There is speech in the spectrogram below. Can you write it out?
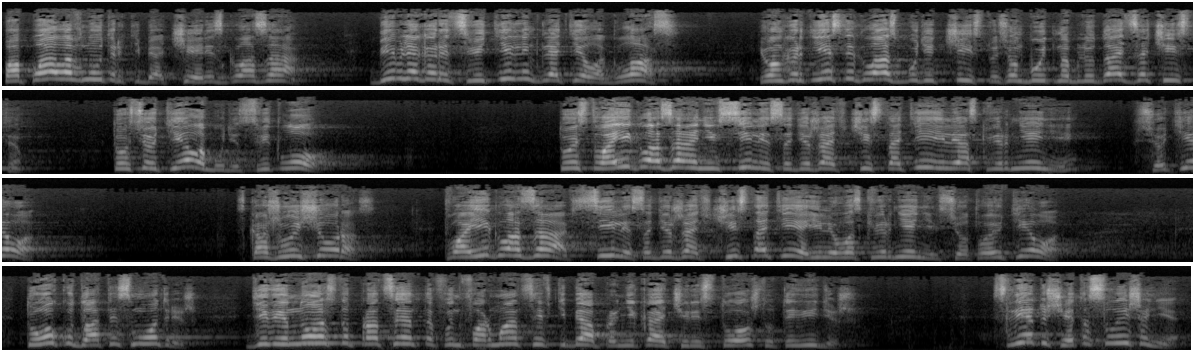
попало внутрь тебя через глаза. Библия говорит, светильник для тела – глаз – И он говорит, если глаз будет чист, то есть он будет наблюдать за чистым, то все тело будет светло. То есть твои глаза, они в силе содержать в чистоте или осквернении все тело. Скажу еще раз. Твои глаза в силе содержать в чистоте или в осквернении все твое тело. То, куда ты смотришь. 90% информации в тебя проникает через то, что ты видишь. Следующее – это слышание.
